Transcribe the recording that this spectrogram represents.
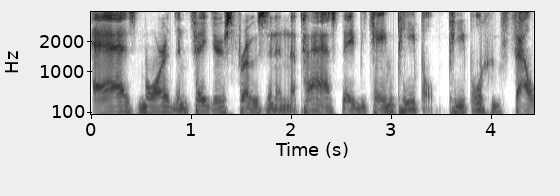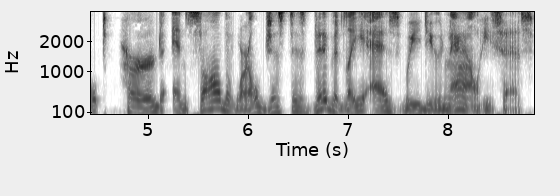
as more than figures frozen in the past. They became people, people who felt, heard, and saw the world just as vividly as we do now, he says.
